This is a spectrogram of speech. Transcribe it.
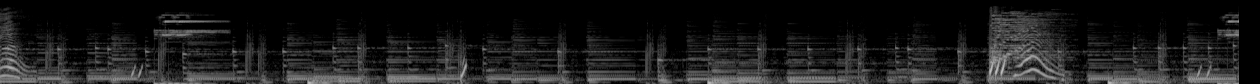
Good. Good.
